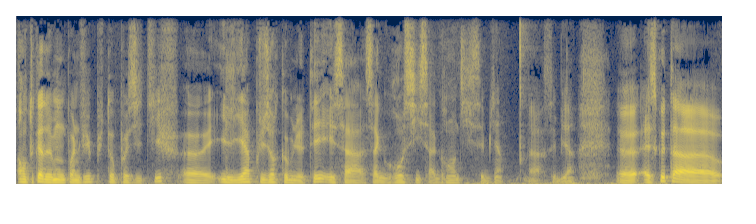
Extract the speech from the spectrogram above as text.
en tout cas de mon point de vue, plutôt positif. Euh, il y a plusieurs communautés et ça, ça grossit, ça grandit, c'est bien. Ah, c'est bien. Euh, est-ce que tu as.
